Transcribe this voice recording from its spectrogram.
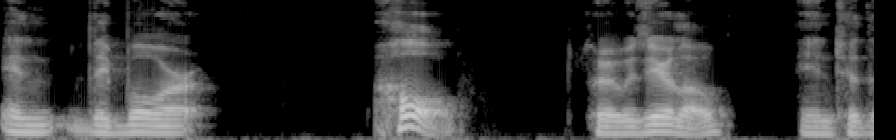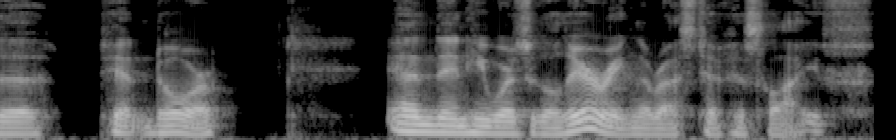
and they bore a hole through his earlobe into the tent door, and then he wears a gold earring the rest of his life.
